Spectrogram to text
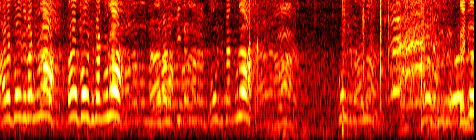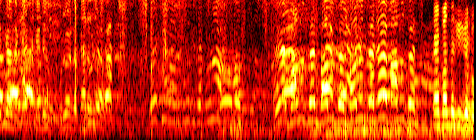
আরে গোলকে থাকব না? আরে গোলকে থাকব না গোলকে থাকব না? গোলকে থাকব কি করব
